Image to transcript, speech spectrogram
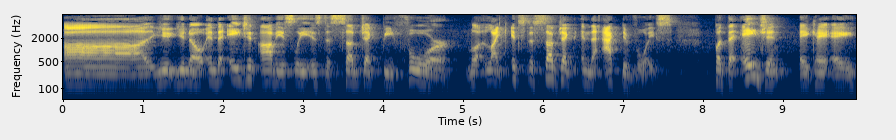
Uh, you you know, and the agent obviously is the subject before, like it's the subject in the active voice, but the agent, aka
